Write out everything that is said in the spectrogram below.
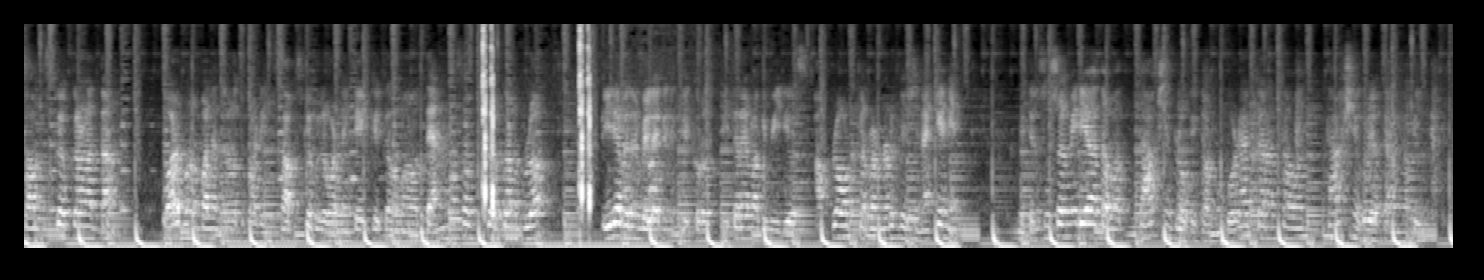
subscribe කරන්න නැත්නම් වඩපුන පන්න තරොත් පාටින් subscribe කරලා වඩන එක එක කරනවා. දැන්ම subscribe කරන්න පුළුවන්. ඊට පස්සේ බෙල් එකෙන් ක්ලික් කරොත් විතරයි මගේ වීඩියෝස් අප්ලෝඩ් කරන නොටිෆිකේෂන් එක එන්නේ. මෙතන සෝෂල් මීඩියා තවත් තාක්ෂණික බ්ලොග් එකක් ගොඩක් කරන් තවත්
